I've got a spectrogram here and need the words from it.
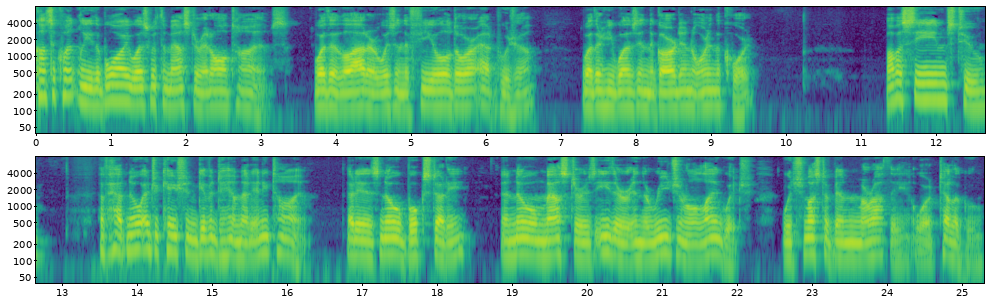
Consequently, the boy was with the master at all times, whether the latter was in the field or at puja, whether he was in the garden or in the court. Baba seems to have had no education given to him at any time, that is, no book study, and no masters either in the regional language, which must have been Marathi or Telugu,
